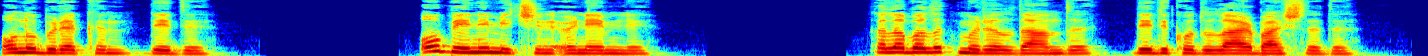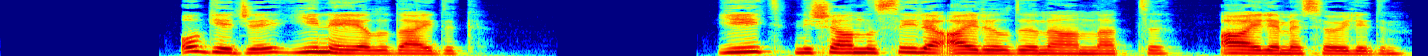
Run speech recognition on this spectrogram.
onu bırakın, dedi. O benim için önemli. Kalabalık mırıldandı, dedikodular başladı. O gece yine yalıdaydık. Yiğit, nişanlısıyla ayrıldığını anlattı. Aileme söyledim.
